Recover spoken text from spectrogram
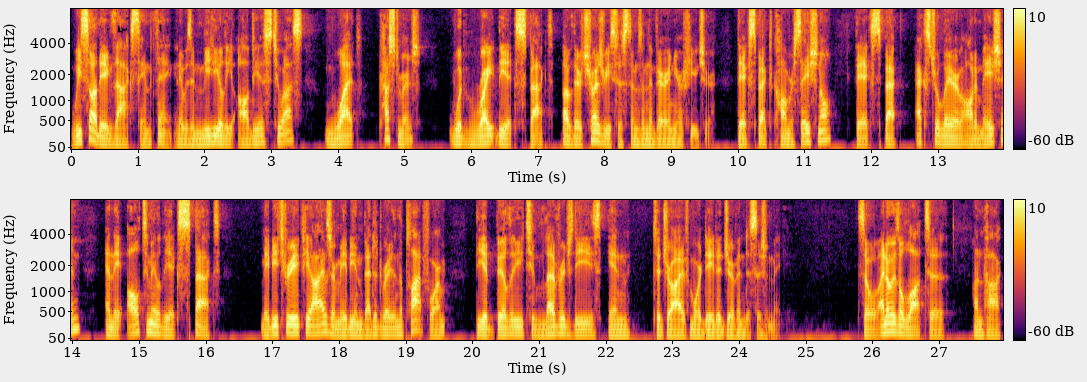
we saw the exact same thing. And it was immediately obvious to us what customers would rightly expect of their treasury systems in the very near future. They expect conversational, they expect extra layer of automation, and they ultimately expect, maybe through APIs or maybe embedded right in the platform, the ability to leverage these in to drive more data driven decision making. So I know there's a lot to unpack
